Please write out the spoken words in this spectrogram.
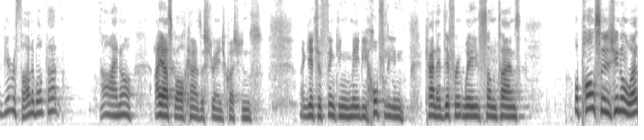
Have you ever thought about that? No, I know. I ask all kinds of strange questions. I get you thinking, maybe, hopefully, in kind of different ways sometimes. Well, Paul says, you know what?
